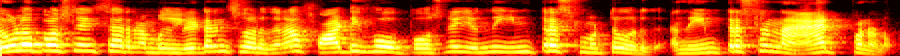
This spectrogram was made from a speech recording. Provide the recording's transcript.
எவ்வளோ பர்சன்டேஜ் சார் நம்மளுக்கு ரிட்டர்ன்ஸ் வருதுன்னா ஃபார்ட்டி ஃபோர் பர்சன்டேஜ் வந்து இன்ட்ரெஸ்ட் மட்டும் வருது. அந்த இன்ட்ரெஸ்ட்டை நான் ஆட் பண்ணணும்.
